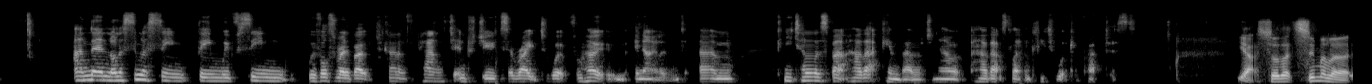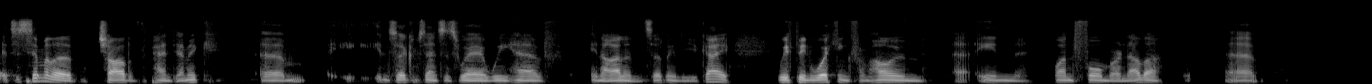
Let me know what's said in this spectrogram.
and then on a similar theme, we've seen, we've also read about kind of the plan to introduce a right to work from home in Ireland. Um, can you tell us about how that came about and how, how that's likely to work in practice? Yeah, so that's similar. It's a similar child of the pandemic um, in circumstances where we have in Ireland, certainly in the UK, we've been working from home uh, in one form or another uh,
